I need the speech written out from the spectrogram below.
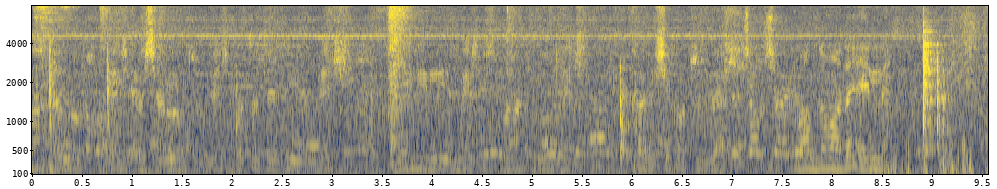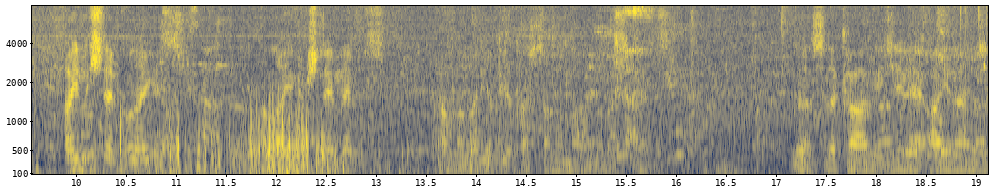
mantarlı 35, kaşarlı 35, patatesli 25, peynirli 25, ıspanaklı 25, karışık 35. Banduma da 50. Hayırlı işler, kolay gelsin. Allah hayırlı müşteriler versin. Ablalar yapıyor, Kastamonlu ablalar. Evet. Burası da kahveci ve ayrancı.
